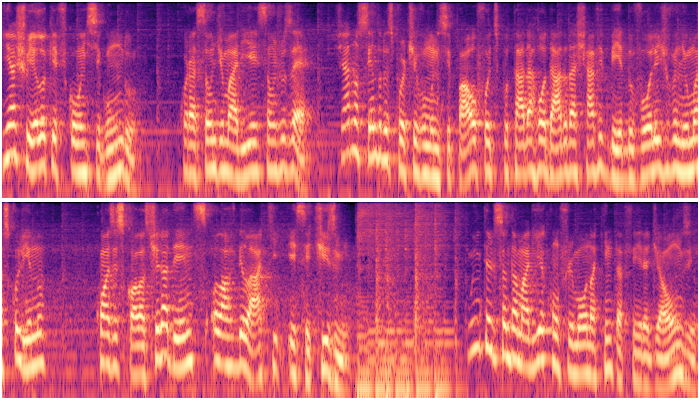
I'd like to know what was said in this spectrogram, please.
Riachuelo, que ficou em segundo, Coração de Maria e São José. Já no Centro Esportivo Municipal foi disputada a rodada da chave B do vôlei juvenil masculino, com as escolas Tiradentes, Olavo Bilac e Cetisme. O Inter de Santa Maria confirmou na quinta-feira, dia 11,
